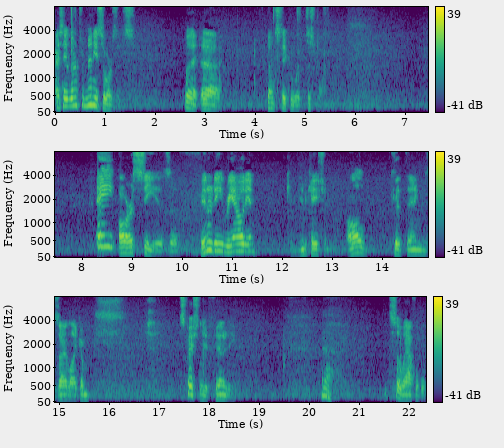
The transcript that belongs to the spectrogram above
I say learn from many sources, but uh, don't stick with just one. ARC is Affinity, Reality, and Communication. All good things. I like them especially affinity. It's so affable.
